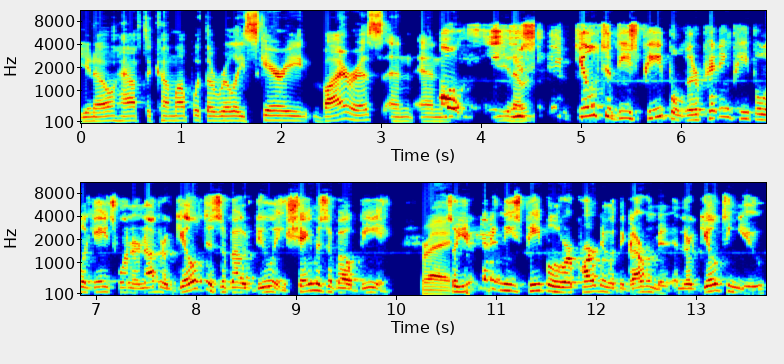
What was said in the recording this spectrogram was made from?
you know have to come up with a really scary virus and and oh, you, you know you guilt to these people they're pitting people against one another guilt is about doing shame is about being Right. So you're getting these people who are partnering with the government and they're guilting you.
